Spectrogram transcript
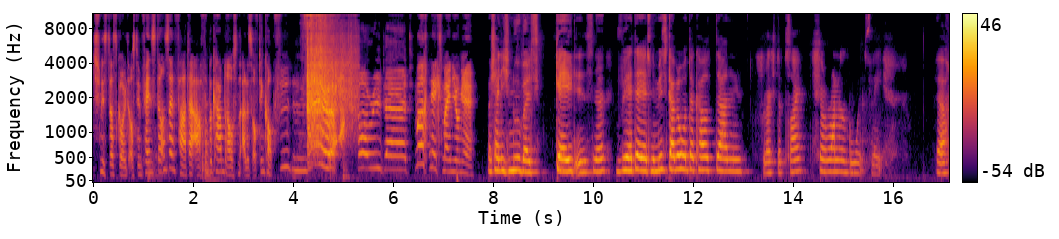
schmiss das Gold aus dem Fenster und sein Vater Arthur bekam draußen alles auf den Kopf. Sorry, Dad. Macht nix, mein Junge. Wahrscheinlich nur, weil es Geld ist, ne? Hätte er jetzt eine Mistgabel runterkaut, dann schlechte Zeit für Ronald Weasley. Ja.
